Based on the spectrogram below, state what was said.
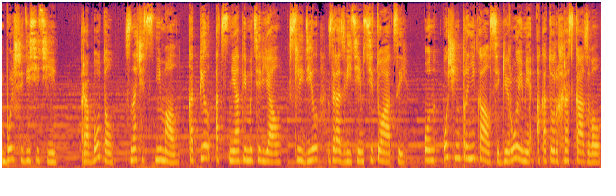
больше десяти. Работал – значит снимал, копил отснятый материал, следил за развитием ситуаций. Он очень проникался героями, о которых рассказывал,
